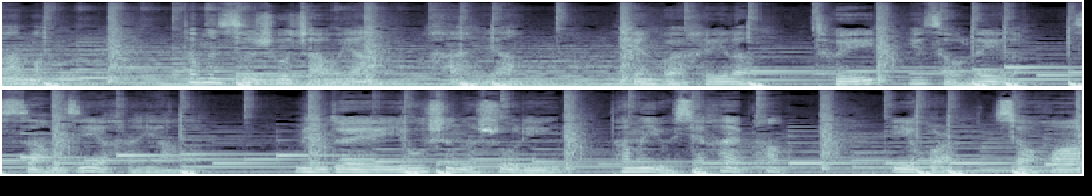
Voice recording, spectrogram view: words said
妈妈。他们四处找呀，喊呀，天快黑了，腿也走累了，嗓子也喊哑了。面对幽深的树林，他们有些害怕。一会儿，小花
